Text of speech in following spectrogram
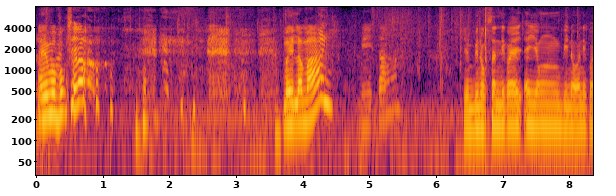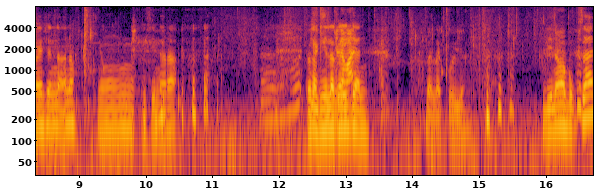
Ayaw mabuksan oh. may laman. Bita. Yung binuksan ni Kuya, ay yung binuo ni Kuya Sean na ano, yung isinara. Tapos nilagay Laman? dyan. Wala kuya. Hindi na mabuksan.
